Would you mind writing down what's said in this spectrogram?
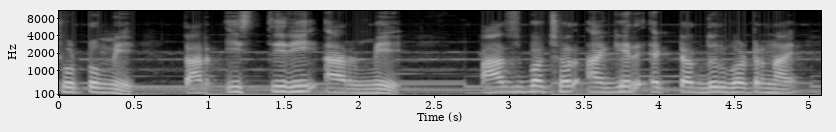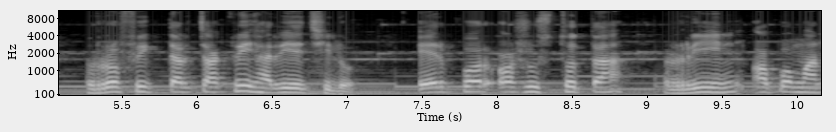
ছোট মেয়ে তার স্ত্রী আর মেয়ে। পাঁচ বছর আগের একটা দুর্ঘটনায় রফিক তার চাকরি হারিয়েছিল। এরপর অসুস্থতা ঋণ অপমান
